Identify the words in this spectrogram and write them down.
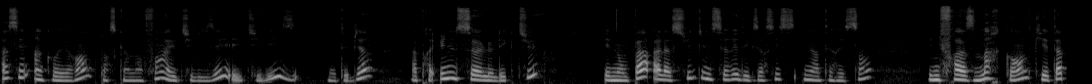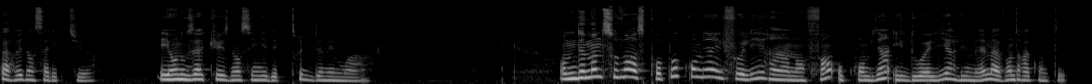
assez incohérente, parce qu'un enfant a utilisé et utilise, notez bien, après une seule lecture, et non pas à la suite d'une série d'exercices inintéressants, une phrase marquante qui est apparue dans sa lecture. Et on nous accuse d'enseigner des trucs de mémoire. On me demande souvent à ce propos combien il faut lire à un enfant ou combien il doit lire lui-même avant de raconter.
